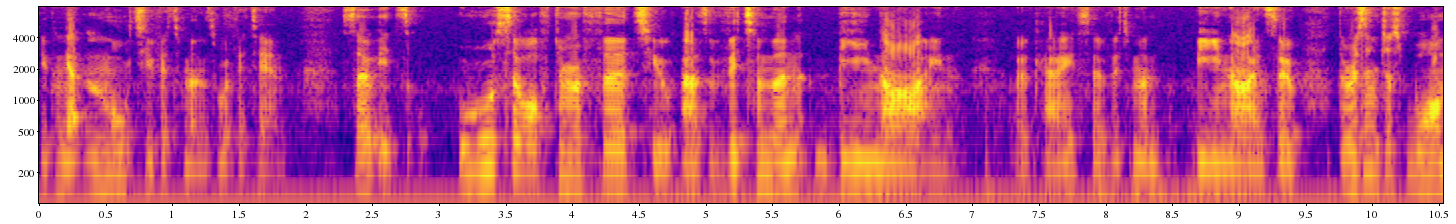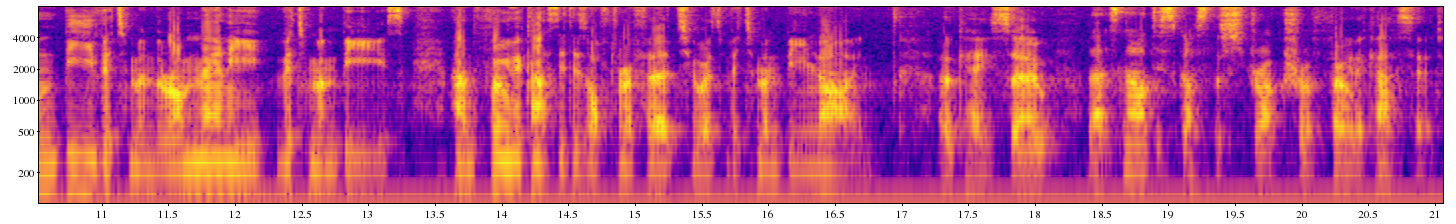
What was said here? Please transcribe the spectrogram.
you can get multivitamins with it in. So it's also often referred to as vitamin B9. Okay, so vitamin B9. So there isn't just one B vitamin, there are many vitamin Bs, and folic acid is often referred to as vitamin B9. Okay, so let's now discuss the structure of folic acid.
